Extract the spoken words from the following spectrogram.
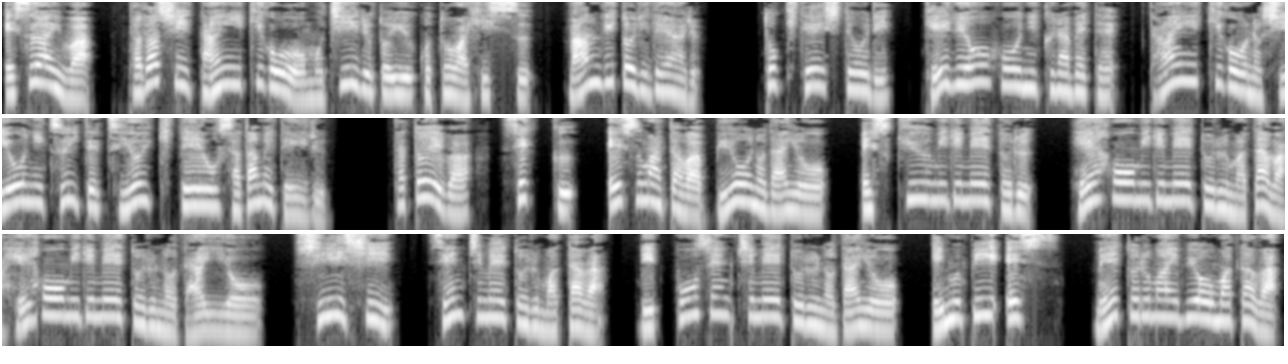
SI は正しい単位記号を用いるということは必須、マンディトリである。と規定しており、計量法に比べて単位記号の使用について強い規定を定めている。例えば、セック、S または秒の代用、SQ トル、平方ミリメートルまたは平方ミリメートルの代用、CC、センチメートルまたは立方センチメートルの代用、MPS、メートル毎秒または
